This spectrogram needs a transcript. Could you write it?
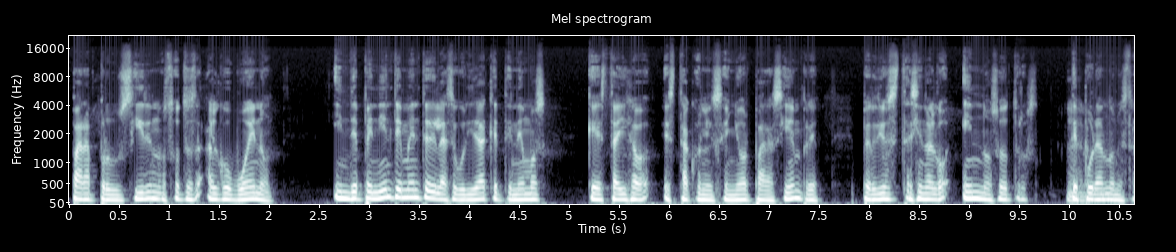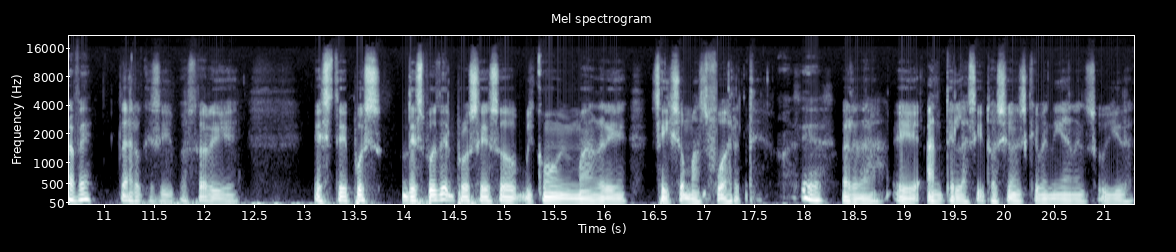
para producir en nosotros algo bueno, independientemente de la seguridad que tenemos que esta hija está con el Señor para siempre. Pero Dios está haciendo algo en nosotros, depurando nuestra fe. Claro que sí, pastor. Y este, pues después del proceso vi como mi madre se hizo más fuerte. Así es. ¿Verdad? Eh, ante las situaciones que venían en su vida.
